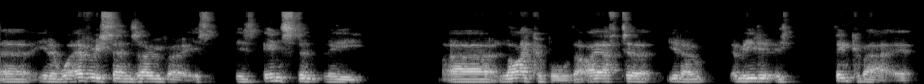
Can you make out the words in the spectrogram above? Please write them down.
Uh, you know, whatever he sends over is is instantly uh, likable. That I have to, you know, immediately think about it.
